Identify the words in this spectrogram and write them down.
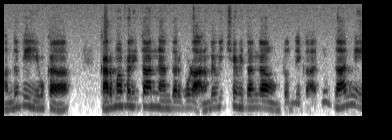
అందుకే ఈ ఒక కర్మ ఫలితాన్ని అందరు కూడా అనుభవించే విధంగా ఉంటుంది. కానీ దాన్ని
